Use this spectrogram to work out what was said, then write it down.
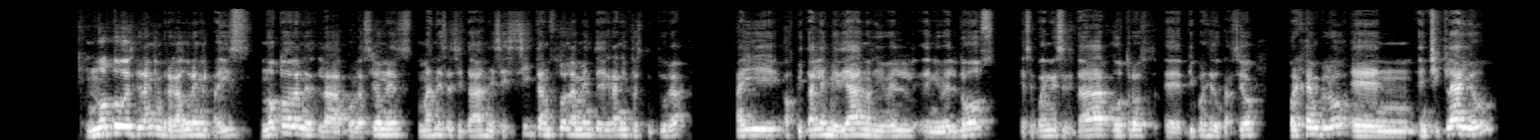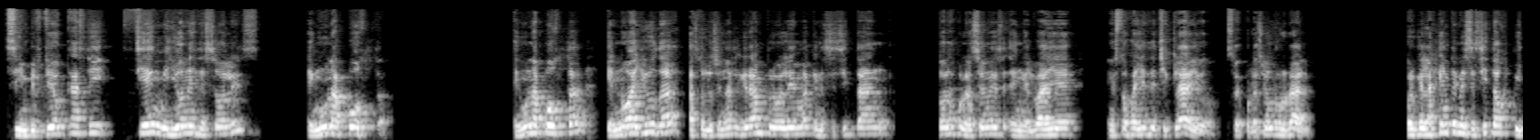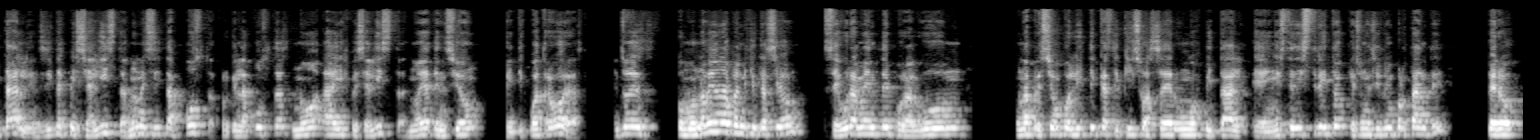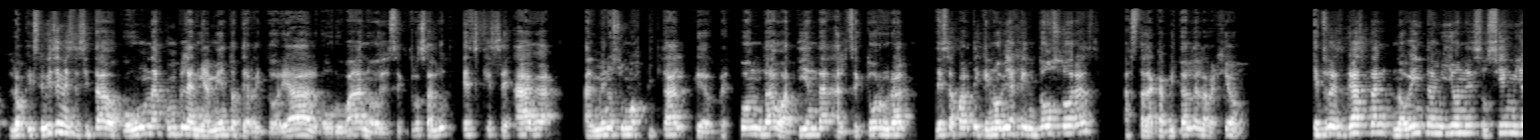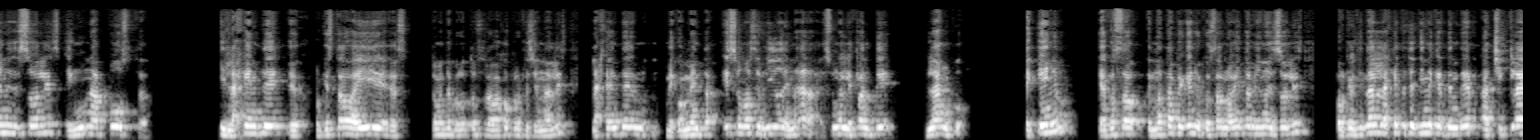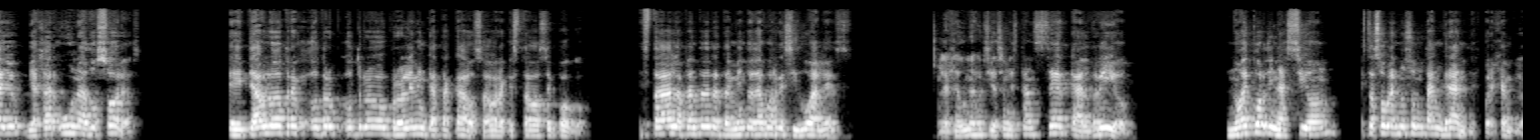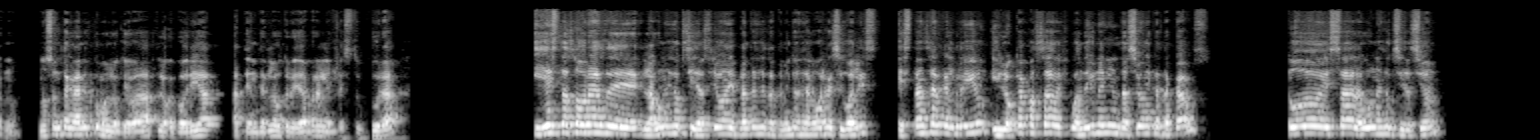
todo es gran envergadura en el país, no todas las, poblaciones más necesitadas necesitan solamente de gran infraestructura. Hay hospitales medianos nivel, de nivel 2 que se pueden necesitar, otros eh, tipos de educación. Por ejemplo, en, en Chiclayo se invirtió casi 100 millones de soles en una posta, en una posta que no ayuda a solucionar el gran problema que necesitan todas las poblaciones en el valle, en estos valles de Chiclayo, su población rural. Porque la gente necesita hospitales, necesita especialistas, no necesita postas, porque en las postas no hay especialistas, no hay atención 24 horas. Entonces, como no había una planificación, seguramente por algún una presión política se quiso hacer un hospital en este distrito, que es un distrito importante, pero lo que se hubiese necesitado con una, un planeamiento territorial o urbano del sector salud es que se haga al menos un hospital que responda o atienda al sector rural de esa parte y que no viajen dos horas hasta la capital de la región. Entonces gastan 90 millones o 100 millones de soles en una posta. Y la gente, eh, porque he estado ahí solamente por otros trabajos profesionales, la gente me comenta, eso no ha servido de nada, es un elefante blanco, pequeño, que ha costado, que no tan pequeño, que ha costado 90 millones de soles, porque al final la gente se tiene que atender a Chiclayo, viajar una, dos horas. Eh, te hablo de otro, otro, otro problema en Catacaos, ahora que he estado hace poco. Está la planta de tratamiento de aguas residuales, las lagunas de oxidación están cerca al río, no hay coordinación. Estas obras no son tan grandes, por ejemplo, ¿no? No son tan grandes como lo que, va, lo que podría atender la Autoridad para la Infraestructura. Y estas obras de lagunas de oxidación y plantas de tratamiento de aguas residuales están cerca del río y lo que ha pasado es que cuando hay una inundación en Catacaos, toda esa lagunas de oxidación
